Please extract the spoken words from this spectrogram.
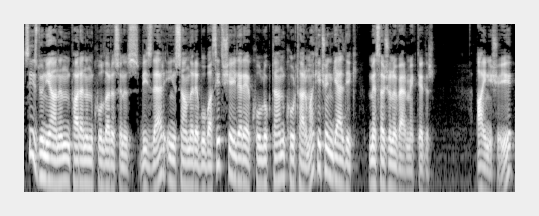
siz dünyanın paranın kullarısınız, bizler insanları bu basit şeylere kulluktan kurtarmak için geldik mesajını vermektedir. Aynı şeyi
